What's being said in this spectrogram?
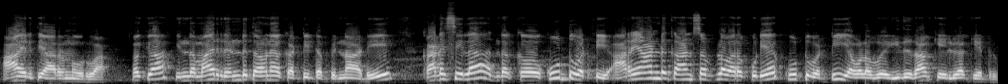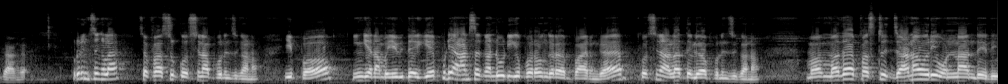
ஆயிரத்தி அறநூறுவா ஓகேவா? இந்த மாதிரி ரெண்டு தவணையாக கட்டிட்ட பின்னாடி கடைசியில் இந்த க- கூட்டு வட்டி அரையாண்டு கான்செப்டில் வரக்கூடிய கூட்டு வட்டி எவ்வளவு? இதுதான் கேள்வியாக கேட்டிருக்காங்க. புரிஞ்சுங்களா? சரி ஃபஸ்ட்டு கொஸ்டினாக புரிஞ்சுக்கணும். இப்போது இங்கே நம்ம இதை எப்படி ஆன்சர் கண்டுபிடிக்க போகிறோங்கிறத பாருங்கள் கொஸ்டின் நல்லா தெளிவாக புரிஞ்சுக்கணும். மொ மொதல் ஃபஸ்ட்டு ஜனவரி ஒன்றாந்தேதி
